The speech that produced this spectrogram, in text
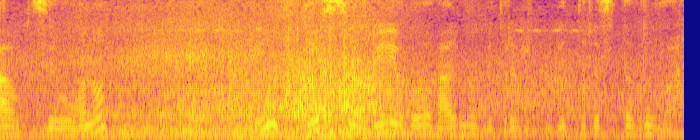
аукціону. І хтось собі його гарно відре- відреставрував.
